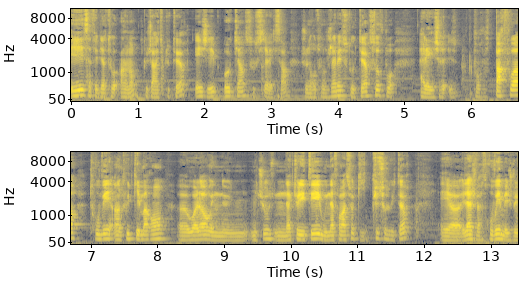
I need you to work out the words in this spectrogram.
Et ça fait bientôt un an que j'arrête Twitter et j'ai aucun souci avec ça. Je ne retourne jamais sur Twitter sauf pour allez, pour parfois trouver un tweet qui est marrant euh, ou alors une, chose, une actualité ou une information qui est que sur Twitter. Euh, et, là, je vais retrouver, mais je, vais,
